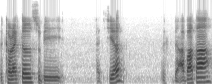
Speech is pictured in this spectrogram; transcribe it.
The characters should be at here. The, the avatar.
